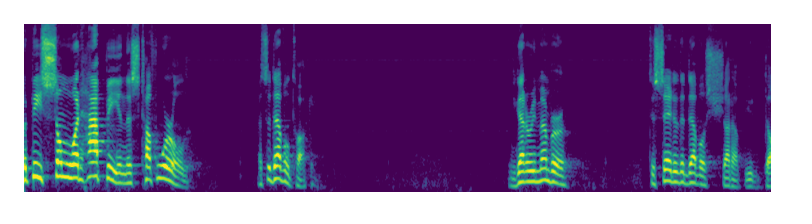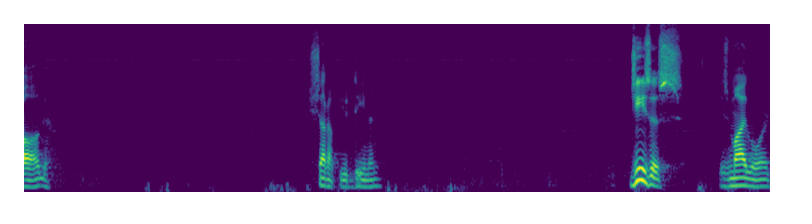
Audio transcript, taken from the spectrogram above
but be somewhat happy in this tough world. That's the devil talking. You got to remember to say to the devil, Shut up, you dog. Shut up, you demon. Jesus is my Lord,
